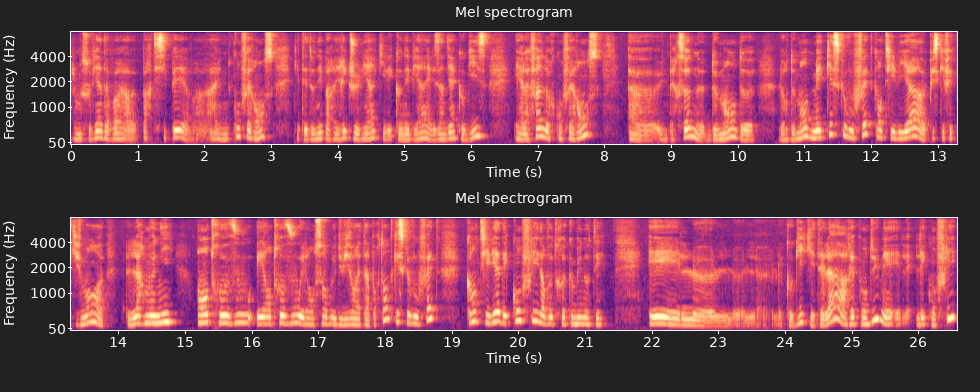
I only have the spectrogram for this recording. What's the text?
Je me souviens d'avoir participé à une conférence qui était donnée par Éric Julien, qui les connaît bien, et les Indiens Kogis. Et à la fin de leur conférence, euh, une personne demande, leur demande, mais qu'est-ce que vous faites quand il y a, puisqu'effectivement l'harmonie entre vous et entre vous et l'ensemble du vivant est importante, qu'est-ce que vous faites quand il y a des conflits dans votre communauté? Et le, le, Kogi qui était là a répondu, mais les conflits,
